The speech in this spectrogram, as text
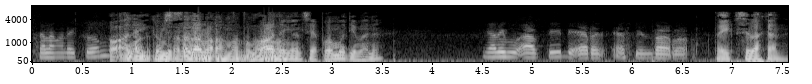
Assalamualaikum. Waalaikumsalam warahmatullahi Dengan siapa mu di mana? Dengan Ibu Arti di RS Bintaro. Baik, silakan.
